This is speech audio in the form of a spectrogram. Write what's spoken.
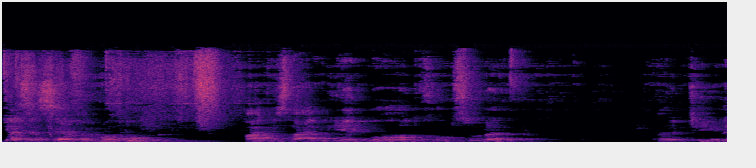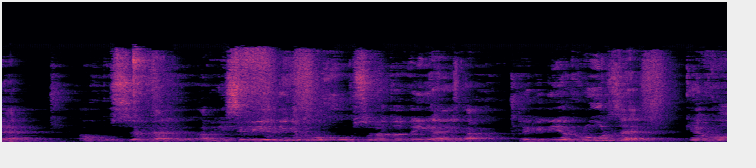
जैसे सैफुल मलूक पाकिस्तान की एक बहुत खूबसूरत झील है। अब उससे पहले, अब इसलिए नहीं कि वो खूबसूरत तो नहीं आएगा, लेकिन ये रूल्स है कि वो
